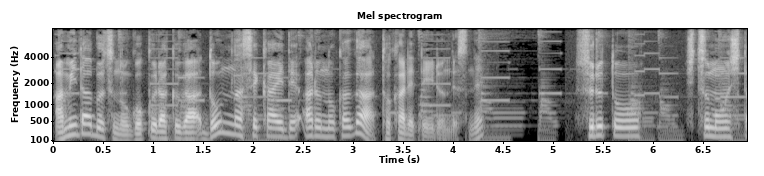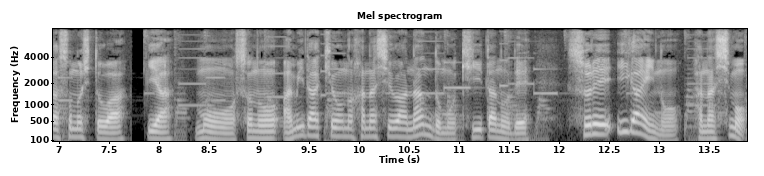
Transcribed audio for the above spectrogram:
阿弥陀仏の極楽がどんな世界であるのかが説かれているんですね。すると、質問したその人は、いや、もうその阿弥陀経の話は何度も聞いたので、それ以外の話も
